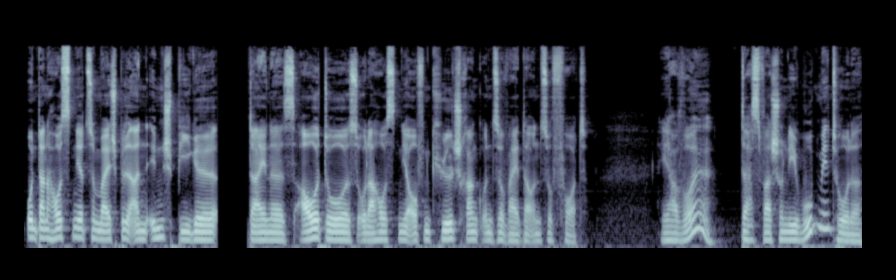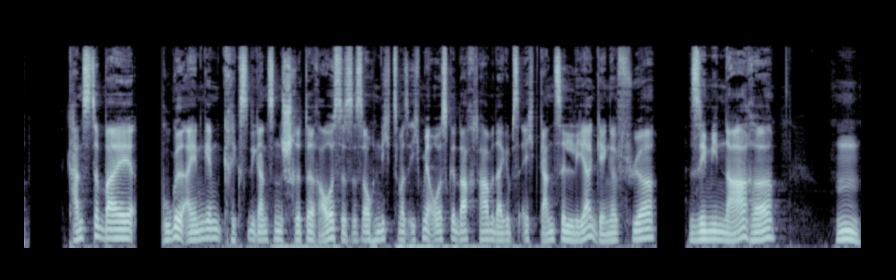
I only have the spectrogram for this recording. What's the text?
und dann haust du dir zum Beispiel an Innenspiegel deines Autos oder haust ihn dir auf den Kühlschrank und so weiter und so fort. Jawohl, das war schon die Whoop-Methode. Kannst du bei Google eingeben, kriegst du die ganzen Schritte raus. Das ist auch nichts, was ich mir ausgedacht habe. Da gibt es echt ganze Lehrgänge für Seminare. Hm,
